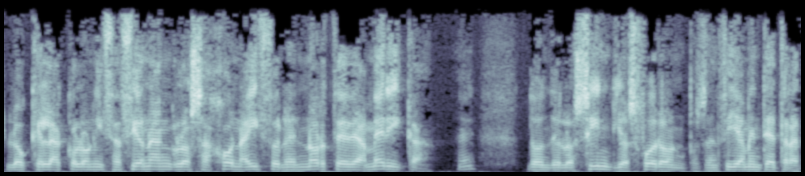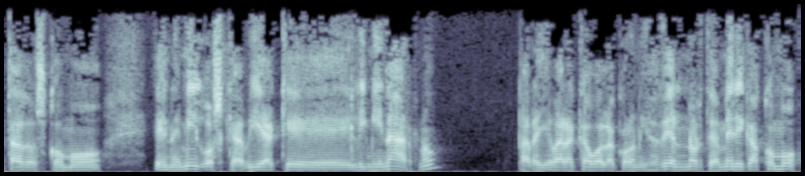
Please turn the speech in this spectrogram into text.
lo que la colonización anglosajona hizo en el norte de América, ¿eh? donde los indios fueron pues sencillamente tratados como enemigos que había que eliminar, ¿no? Para llevar a cabo la colonización en Norteamérica, como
